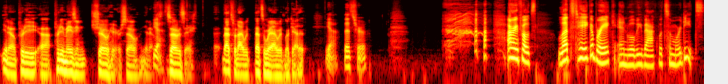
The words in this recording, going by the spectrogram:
you know, pretty, uh, pretty amazing show here. So, you know, yeah. so I would say that's what I would, that's the way I would look at it. Yeah, that's true. All right, folks, Let's take a break and we'll be back with some more deets.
